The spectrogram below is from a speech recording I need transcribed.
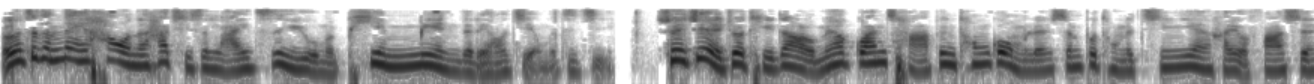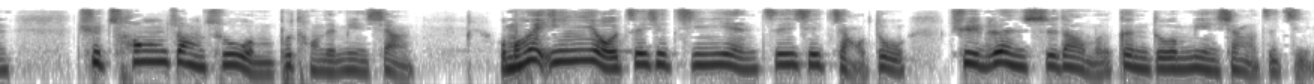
而这个内耗呢，它其实来自于我们片面的了解我们自己。所以这也就提到了，我们要观察，并通过我们人生不同的经验还有发生，去冲撞出我们不同的面向。我们会因有这些经验、这些角度，去认识到我们更多面向的自己。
